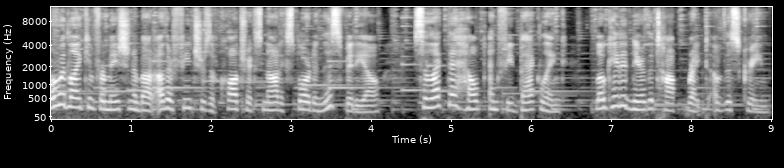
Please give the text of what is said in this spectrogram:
or would like information about other features of Qualtrics not explored in this video, select the Help and Feedback link located near the top right of the screen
